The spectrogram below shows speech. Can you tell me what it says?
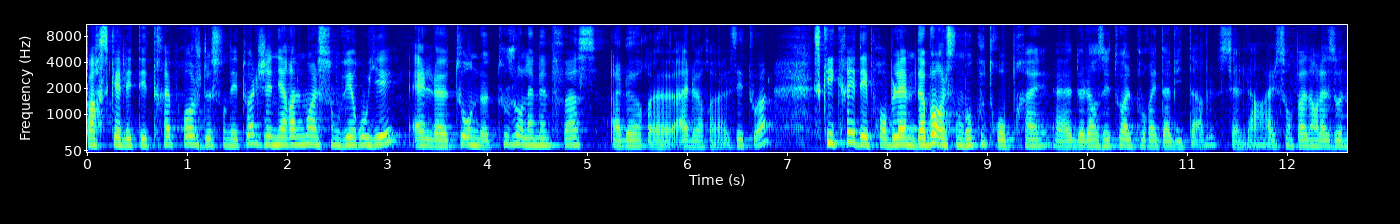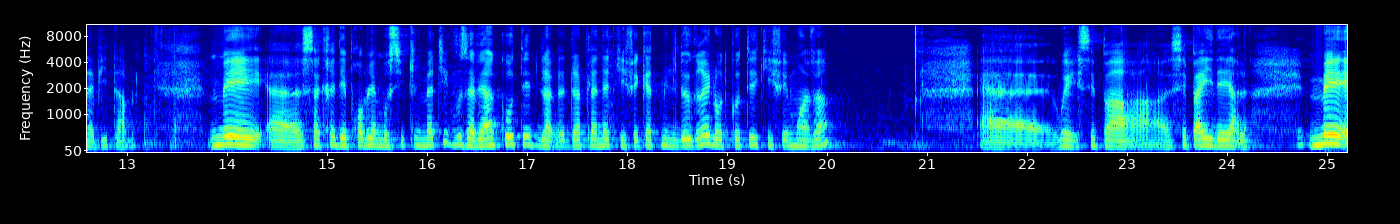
parce qu'elle était très proche de son étoile. Généralement, elles sont verrouillées, elles tournent toujours la même face à, leur, euh, à leurs euh, étoiles, ce qui crée des problèmes. D'abord, elles sont beaucoup trop près euh, de leurs étoiles pour être habitables, celles-là. Elles sont pas dans la zone habitable. Mais ça crée des problèmes aussi climatiques. Vous avez un côté de la, planète qui fait 4000 degrés, l'autre côté qui fait moins 20. oui, c'est pas pas idéal, mais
